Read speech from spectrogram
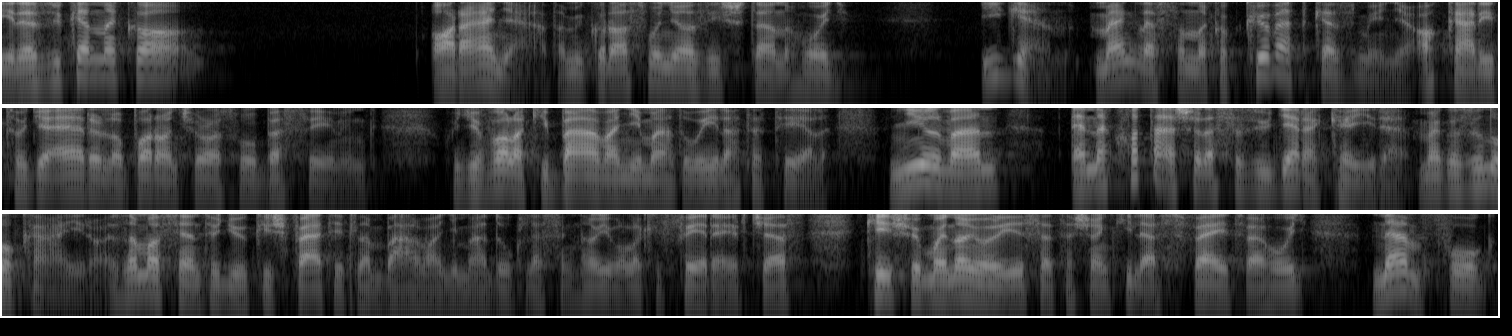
Érezzük ennek a arányát, amikor azt mondja az Isten, hogy igen, meg lesz annak a következménye, akár itt, hogy erről a parancsolatról beszélünk, hogy valaki bálványimádó életet él. Nyilván ennek hatása lesz az ő gyerekeire, meg az unokáira. Ez nem azt jelenti, hogy ők is feltétlen bálványimádók lesznek, hogy valaki félreértse ezt. Később majd nagyon részletesen ki lesz fejtve, hogy nem fog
